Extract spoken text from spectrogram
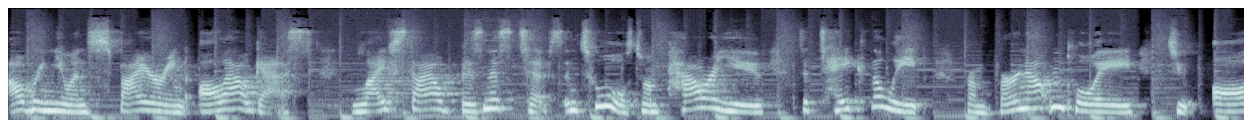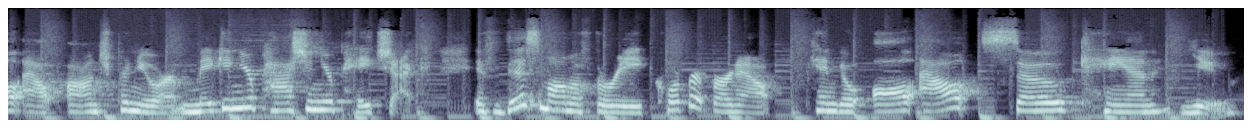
I'll bring you inspiring all out guests, lifestyle business tips, and tools to empower you to take the leap from burnout employee to all out entrepreneur, making your passion your paycheck. If this mom of three corporate burnout can go all out, so can you.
